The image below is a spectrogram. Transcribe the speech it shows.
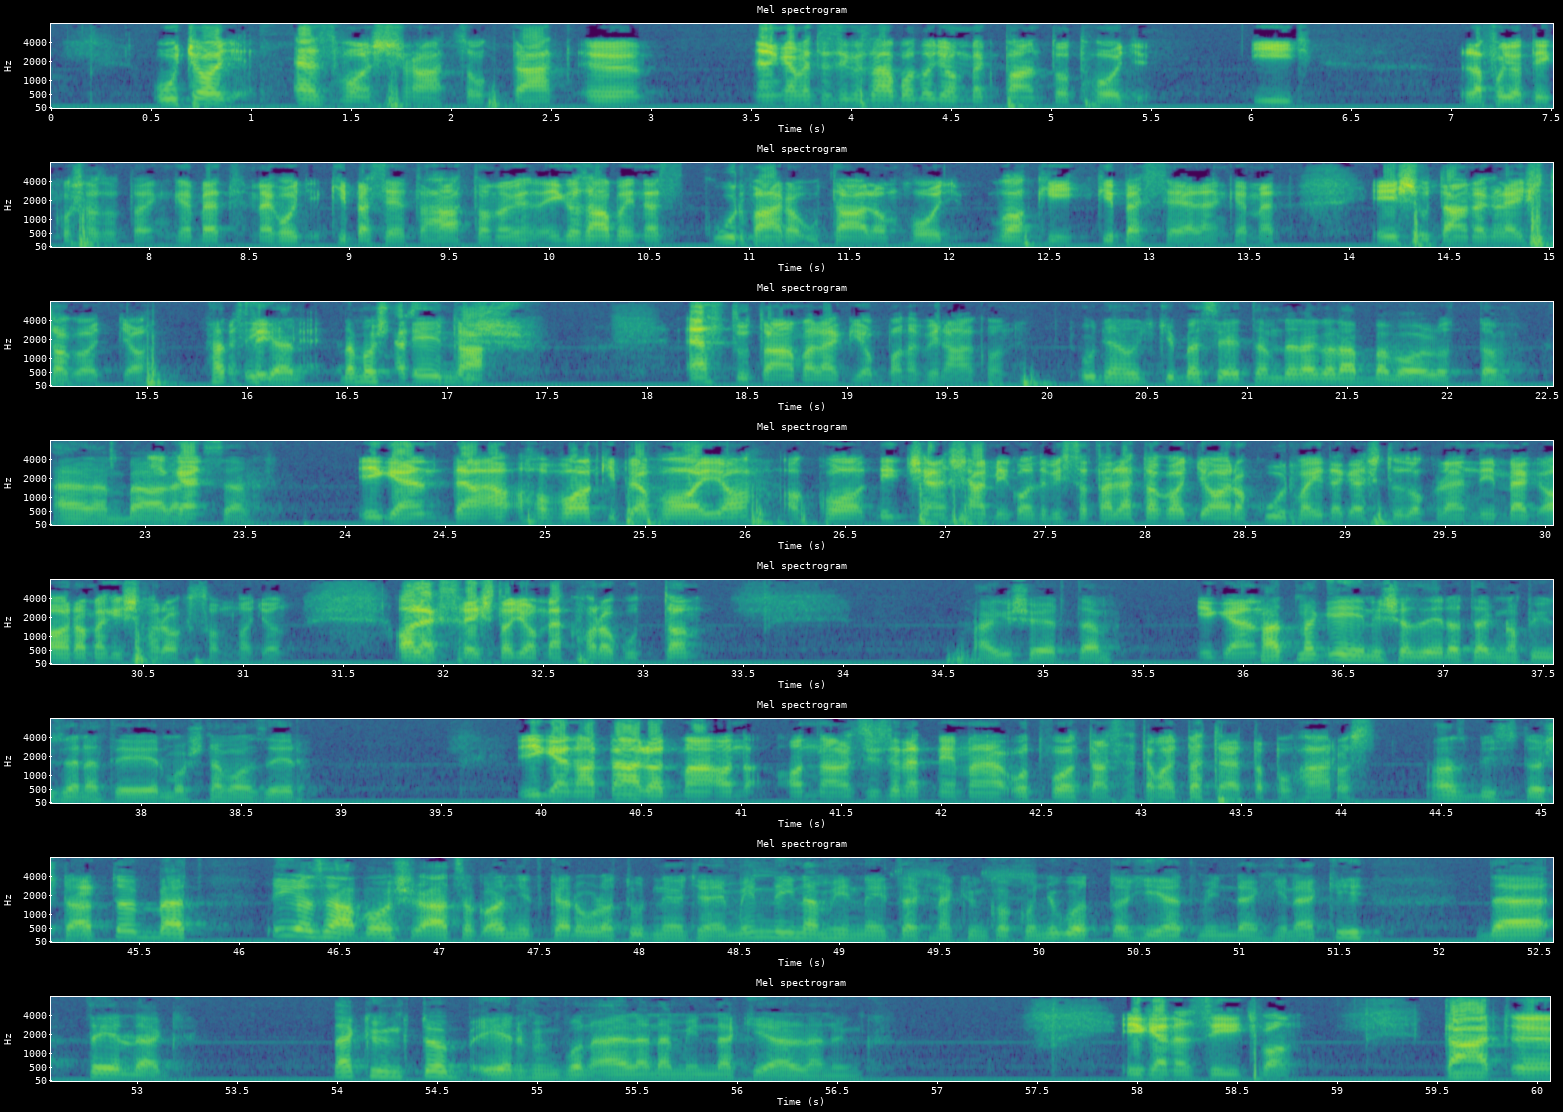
úgyhogy ez van srácok, tehát ö, engemet ez igazából nagyon megbántott, hogy így lefogyatékosodott engemet, meg hogy kibeszélt a hátam, meg igazából én ezt kurvára utálom, hogy valaki kibeszél engemet, és utána meg le is tagadja. Hát Ezt igen, én- de most ezt én utál- is Ezt utálom a legjobban a világon. ugyanúgy kibeszéltem, de legalább bevallottam. Ellenbe Igen. Alexel. Igen, de ha valaki bevallja, akkor nincsen semmi gond, viszont ha letagadja, arra kurva ideges tudok lenni, meg arra meg is haragszom nagyon. Alexre is nagyon megharagudtam. Meg is értem. Igen. Hát meg én is azért a tegnapi üzenetéért, most nem azért. Igen, hát nálad már ann- annál az üzenetnél már ott voltál, szerintem, hogy betelt a pohároszt. Az biztos. Tehát többet, igazából srácok, annyit kell róla tudni, hogyha én mindig nem hinnétek nekünk, akkor nyugodtan hihet mindenki neki. De tényleg, nekünk több érvünk van ellene, mint neki ellenünk. Igen, ez így van. Tehát, ö,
